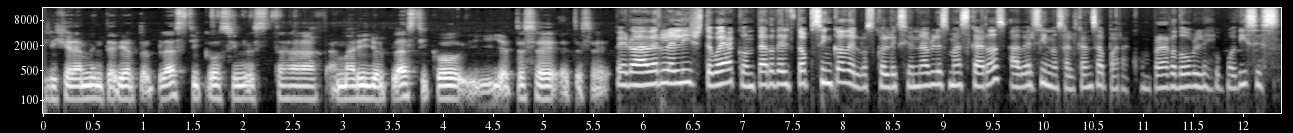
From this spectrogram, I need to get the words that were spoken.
ligeramente abierto el plástico, si no está amarillo el plástico y etc, etc. Pero a ver, Lelish, te voy a contar del top 5 de los coleccionables más caros, a ver si nos alcanza para comprar doble, como dices.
